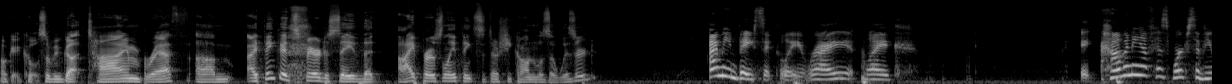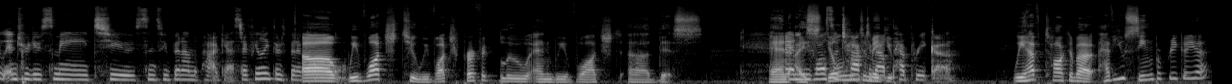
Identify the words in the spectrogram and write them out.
Okay, cool. So we've got time, breath. Um, I think it's fair to say that I personally think Satoshi Kon was a wizard. I mean, basically, right? Like, how many of his works have you introduced me to since we've been on the podcast? I feel like there's been a Uh, we've watched two. We've watched Perfect Blue and we've watched uh, this. And, and I we've still also talked about you. Paprika. we have talked about. Have you seen Paprika yet?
